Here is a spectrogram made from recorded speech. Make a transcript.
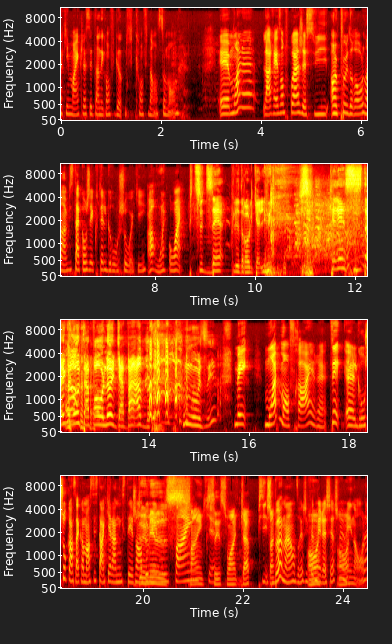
OK, Mike, là, c'est le temps des confiden- confidences, tout le monde. Euh, moi, là, la raison pourquoi je suis un peu drôle dans la vie, c'est à cause que j'écoutais le gros show, OK? Ah, ouais? Ouais. Puis tu disais plus drôle que lui. Chris, ce gros tapon-là est capable. Moi aussi. Mais moi et mon frère, tu sais, euh, le gros show, quand ça a commencé, c'était en quelle année? C'était genre 2005. 2005, 6, 4. Puis je suis bonne, hein? On dirait que j'ai fait Ah ouais. mes recherches, là, Ah ouais. mais non, là.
